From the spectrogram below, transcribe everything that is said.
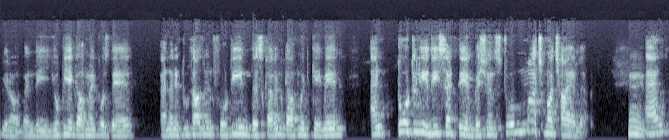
you know, when the UPA government was there. And then in 2014, this current government came in and totally reset the ambitions to a much, much higher level. Hmm. And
